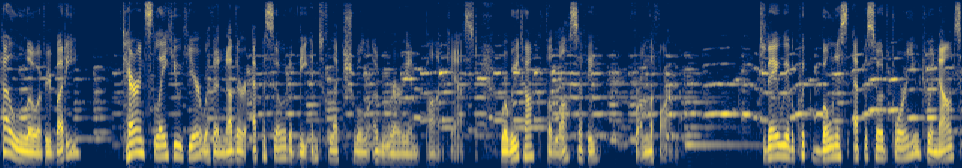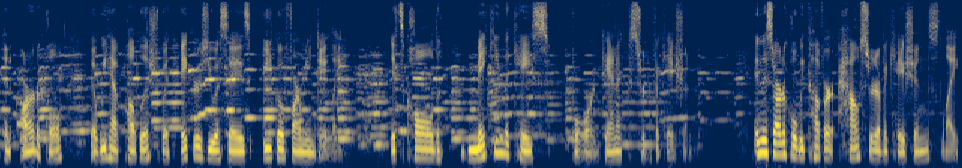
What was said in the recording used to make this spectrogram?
Hello, everybody. Terrance Layhew here with another episode of the Intellectual Agrarian Podcast, where we talk philosophy from the farm. Today, we have a quick bonus episode for you to announce an article that we have published with Acres USA's Eco Farming Daily. It's called Making the Case for Organic Certification. In this article, we cover how certifications like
